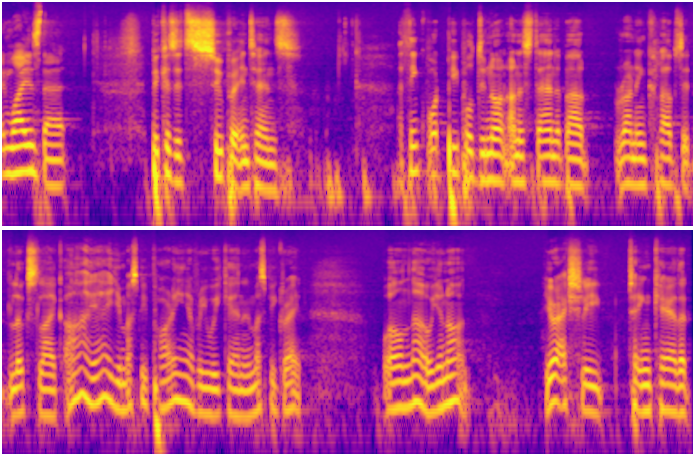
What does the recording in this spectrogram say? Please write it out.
And why is that? Because it's super intense. I think what people do not understand about running clubs, it looks like, oh yeah, you must be partying every weekend, it must be great. Well, no, you're not. You're actually taking care that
